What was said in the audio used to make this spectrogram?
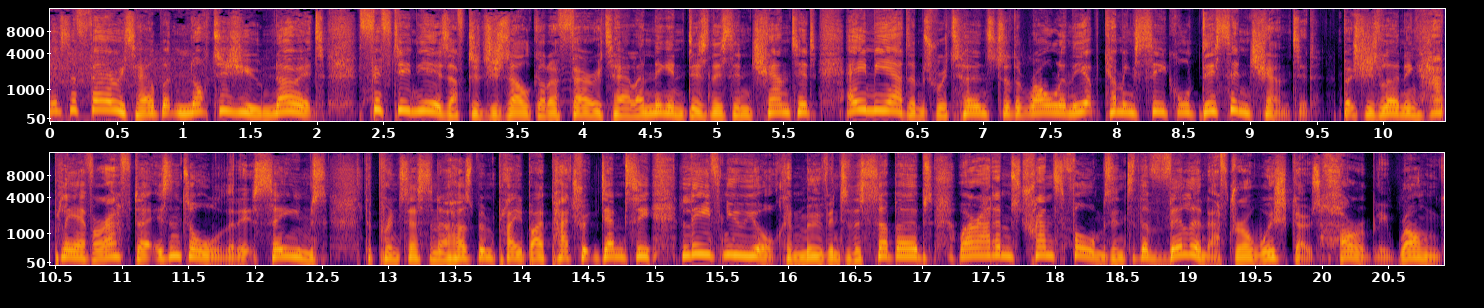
It's a fairy tale, but not as you know it. 15 years after Giselle got her fairy tale ending in Disney's Enchanted, Amy Adams returns to the role in the upcoming sequel Disenchanted. But she's learning happily ever after isn't all that it seems. The princess and her husband, played by Patrick Dempsey, leave New York and move into the suburbs, where Adams transforms into the villain after a wish goes horribly wrong.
